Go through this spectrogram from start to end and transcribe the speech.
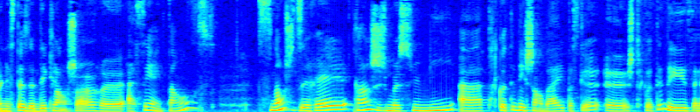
une espèce de déclencheur euh, assez intense. Sinon, je dirais, quand je me suis mis à tricoter des chandails, parce que euh, je tricotais des... Tu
